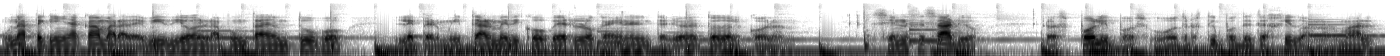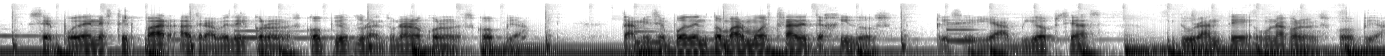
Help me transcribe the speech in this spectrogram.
Una pequeña cámara de vídeo en la punta de un tubo le permite al médico ver lo que hay en el interior de todo el colon. Si es necesario, los pólipos u otros tipos de tejido anormal se pueden estirpar a través del colonoscopio durante una colonoscopia. También se pueden tomar muestras de tejidos, que serían biopsias, durante una colonoscopia.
